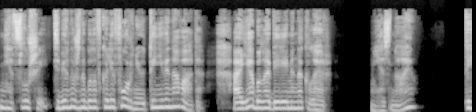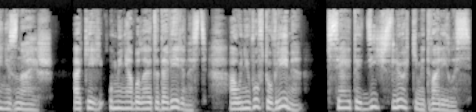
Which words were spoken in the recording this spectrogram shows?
«Нет, слушай, тебе нужно было в Калифорнию, ты не виновата. А я была беременна Клэр». «Не знаю». «Ты не знаешь. Окей, у меня была эта доверенность, а у него в то время вся эта дичь с легкими творилась».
